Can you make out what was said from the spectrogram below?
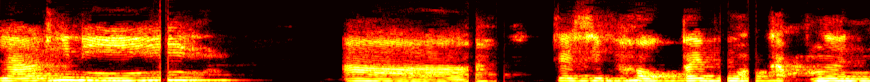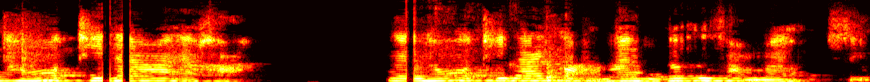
แล้วทีนี้เอ่อเจ็ดสิบหกไปบวกกับเงินทั้งหมดที่ได้อะค่ะ เงินทั้งหมดที่ได้ก่อนหน้านี้ก็คือสามร้อยหกสิบ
